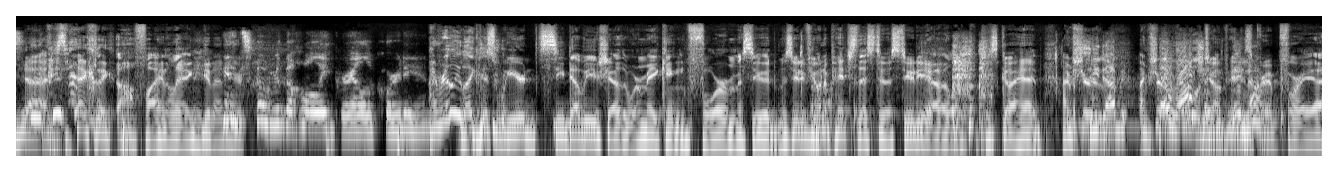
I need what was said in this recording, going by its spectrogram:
yeah, exactly. Oh, finally, I can get out of here. It's over the Holy Grail accordion. I really like this weird CW show that we're making for Masood. Masood, if you want to pitch this to a studio, like just go ahead. I'm sure. CW I'm sure they're Lou will watching. jump in They his know. script for you.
